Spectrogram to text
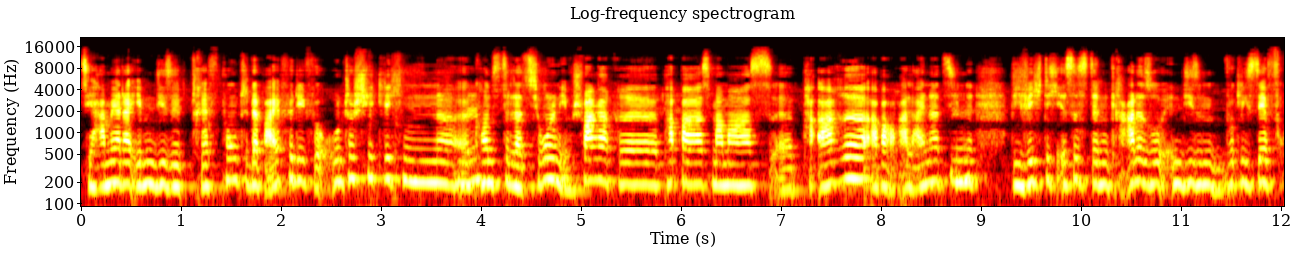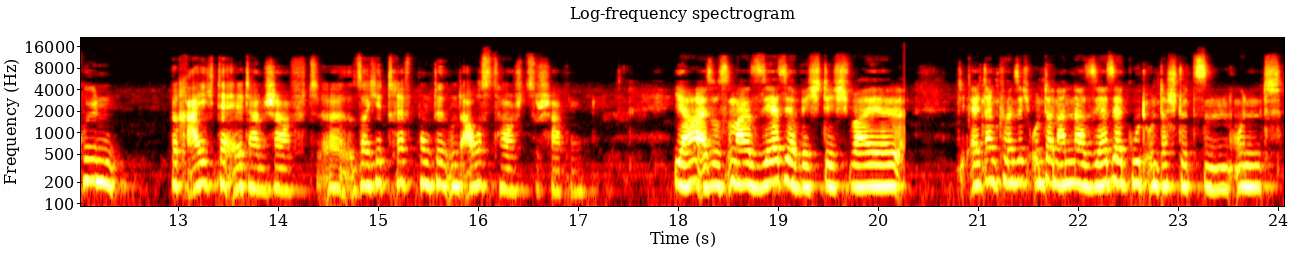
Sie haben ja da eben diese Treffpunkte dabei für die für unterschiedlichen äh, mhm. Konstellationen, eben Schwangere, Papas, Mamas, äh, Paare, aber auch Alleinerziehende. Mhm. Wie wichtig ist es denn gerade so in diesem wirklich sehr frühen Bereich der Elternschaft, äh, solche Treffpunkte und Austausch zu schaffen? Ja, also es ist immer sehr, sehr wichtig, weil die Eltern können sich untereinander sehr, sehr gut unterstützen und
